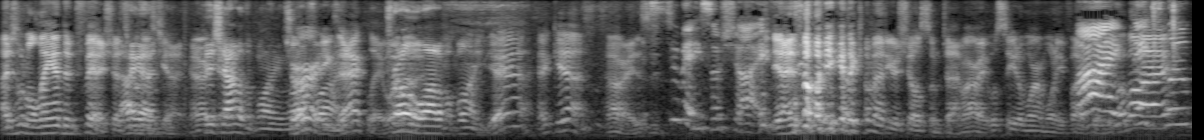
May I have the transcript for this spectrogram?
I just want to land and fish. That's I what got this you. guy. Fish out of the plane. while Sure, flying. exactly. Why Troll not? out of a plane. Yeah, heck yeah. All right, this It's is. too bad he's so shy. Yeah, I know. You got to come out of your shell sometime. All right, we'll see you tomorrow morning. Bye. Bye-bye. Thanks, Luke.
